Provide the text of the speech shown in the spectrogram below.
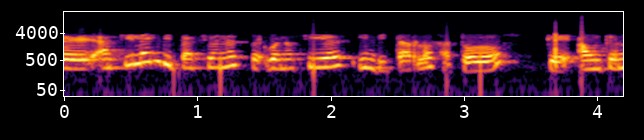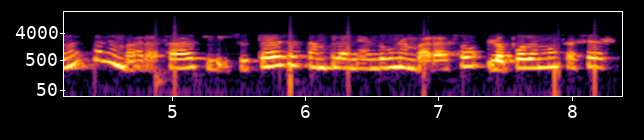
Eh, aquí la invitación es, bueno, sí es invitarlos a todos, que aunque no estén embarazadas, si, si ustedes están planeando un embarazo, lo podemos hacer.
